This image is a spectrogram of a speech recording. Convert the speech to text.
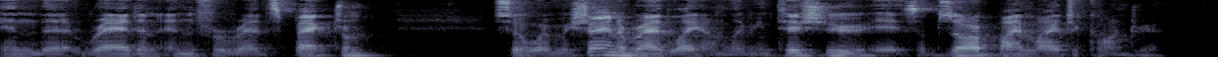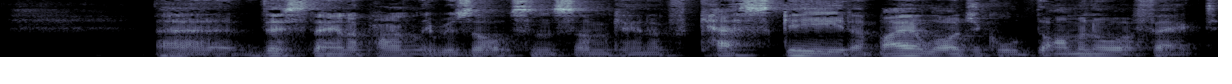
in the red and infrared spectrum. So when we shine a red light on living tissue, it's absorbed by mitochondria. Uh, this then apparently results in some kind of cascade, a biological domino effect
